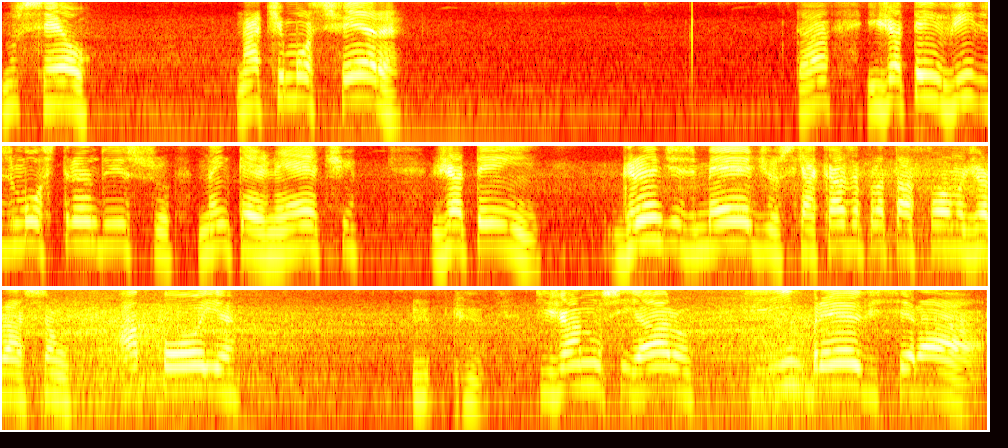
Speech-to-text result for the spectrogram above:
no céu, na atmosfera. Tá? E já tem vídeos mostrando isso na internet, já tem grandes médios que a Casa Plataforma de Oração apoia, que já anunciaram que em breve será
